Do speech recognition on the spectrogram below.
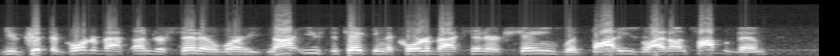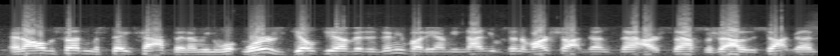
you get the quarterback under center where he's not used to taking the quarterback center exchange with bodies right on top of him and all of a sudden mistakes happen. I mean, we're as guilty of it as anybody. I mean, 90% of our shotgun snap, our snaps are out of the shotgun.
